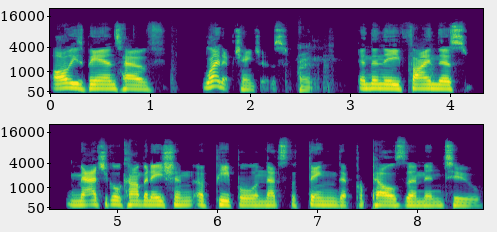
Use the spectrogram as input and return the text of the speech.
all these bands have lineup changes. Right. And then they find this magical combination of people, and that's the thing that propels them into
